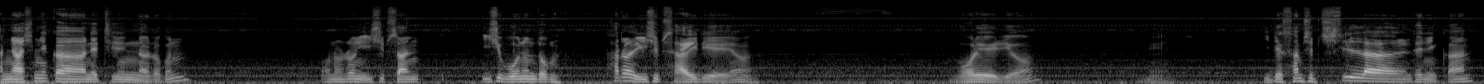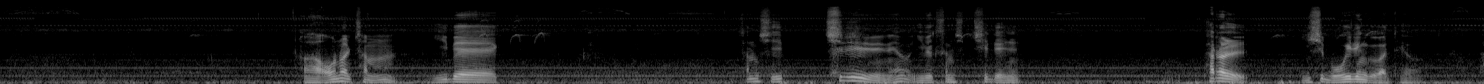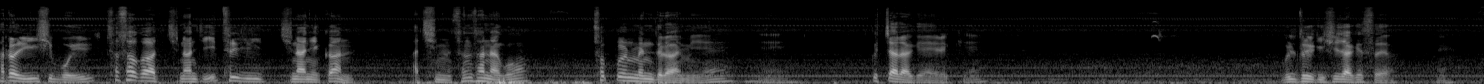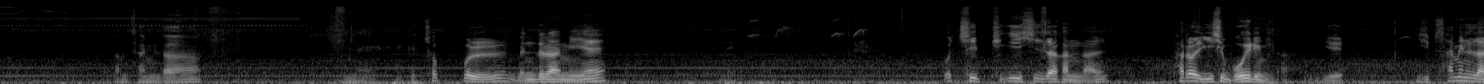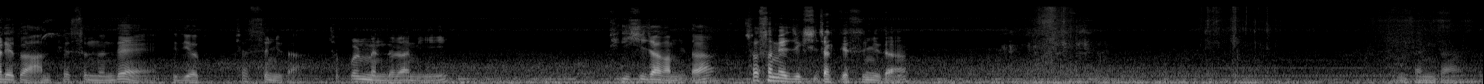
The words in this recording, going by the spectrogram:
안녕하십니까 네티즌 여러분. 오늘은 24, 25년도 8월 24일이에요. 월요일이요. 네. 237일 날 되니까. 아 오늘 참 237일이네요. 237일. 8월 25일인 것 같아요 8월 25일 처서가 지난 지 이틀 지나니까 아침 선선하고 촛불 맨드라미에 예, 끝자락에 이렇게 물들기 시작했어요. 예. 감사합니다. 네, 이렇게 촛불 맨드라미에 예, 꽃이 피기 시작한 날 8월 25일입니다. 이게 23일 날에도 안 폈었는데 드디어 폈습니다. 촛불 맨드라미 피기 시작합니다. 처서 매직 시작됐습니다. 감사합니다.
